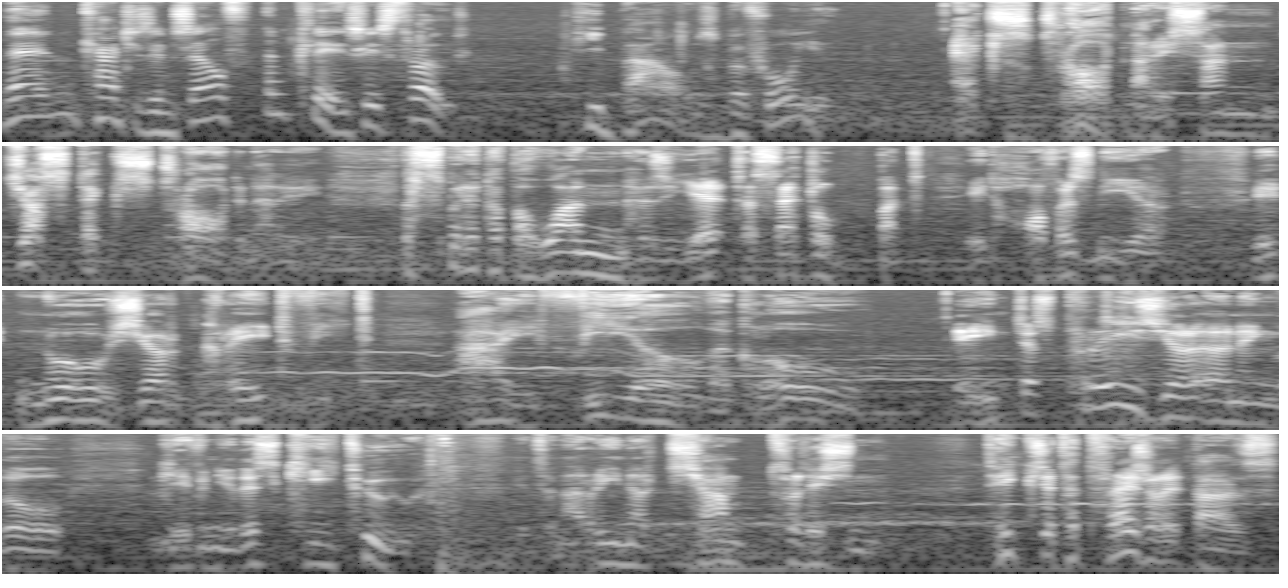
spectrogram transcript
then catches himself and clears his throat. He bows before you. Extraordinary, son. Just extraordinary. The spirit of the One has yet to settle, but it hovers near. It knows your great feat. I feel the glow. Ain't just praise you're earning, though. Giving you this key, too. It's an arena champ tradition. Takes you to treasure, it does.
